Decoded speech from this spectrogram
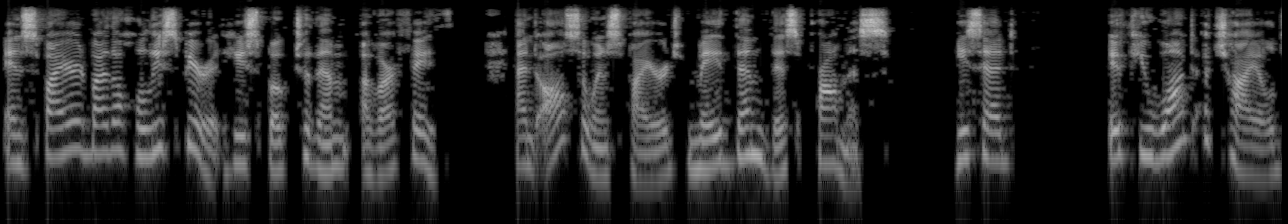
Inspired by the Holy Spirit, he spoke to them of our faith, and also inspired, made them this promise. He said, If you want a child,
